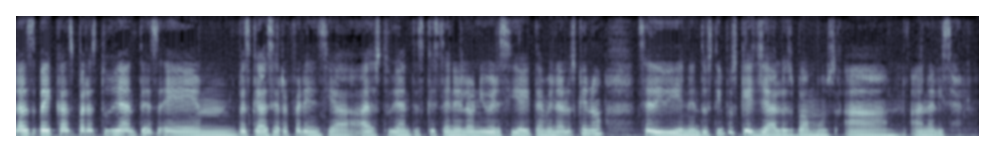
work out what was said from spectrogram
Las becas para estudiantes, em, pues que hace referencia a estudiantes que estén en la universidad y también a los que no, se dividen en dos tipos que ya los vamos a analizar.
